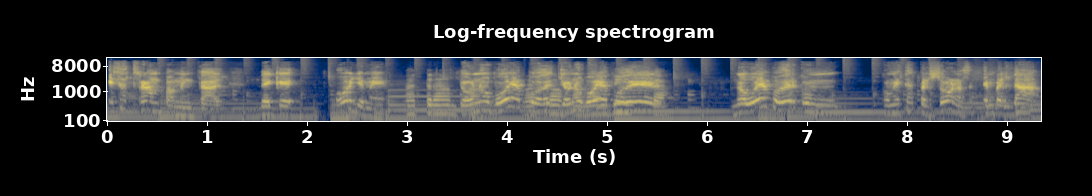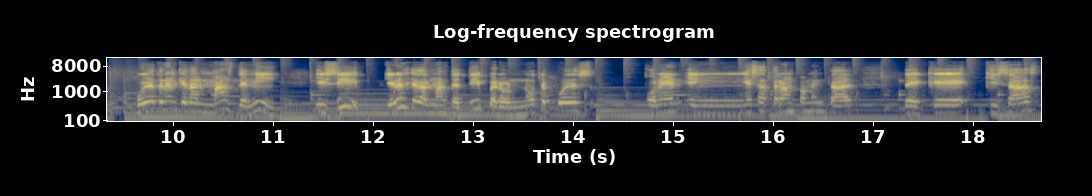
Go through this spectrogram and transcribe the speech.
esa trampa mental de que, óyeme, yo no voy a poder, yo no voy a poder, no voy a poder con, con estas personas, en verdad, voy a tener que dar más de mí. Y sí, tienes que dar más de ti, pero no te puedes poner en esa trampa mental de que quizás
